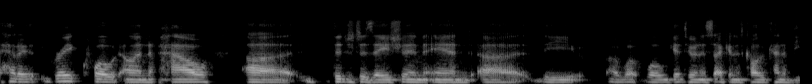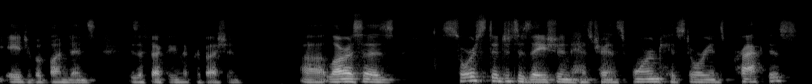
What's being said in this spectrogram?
had a great quote on how uh, digitization and uh, the uh, what we'll get to in a second is called kind of the age of abundance is affecting the profession. Uh, Laura says, source digitization has transformed historians' practice.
